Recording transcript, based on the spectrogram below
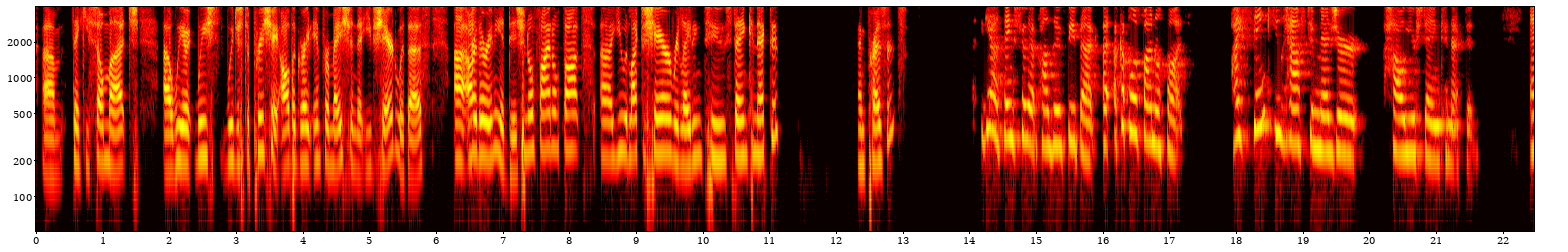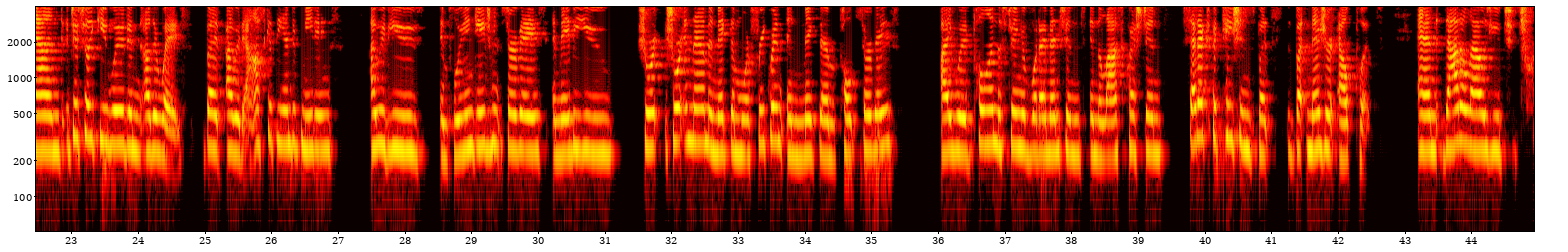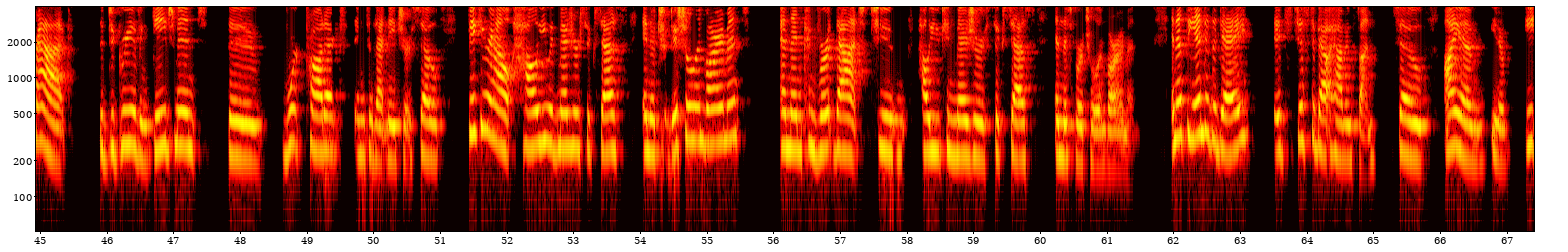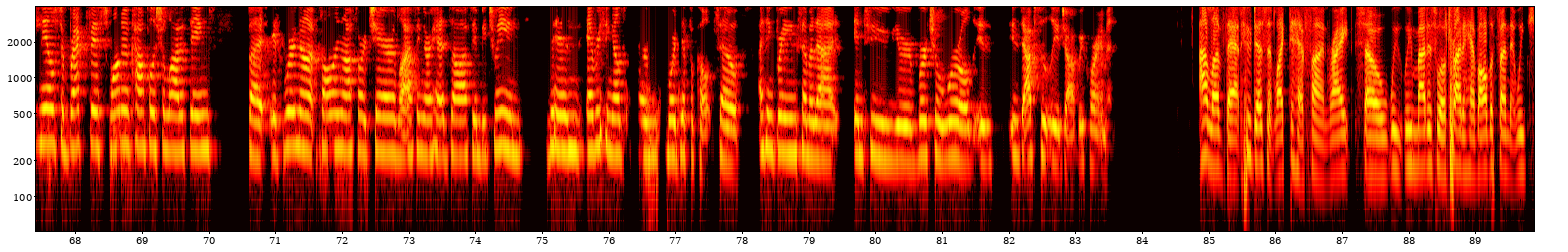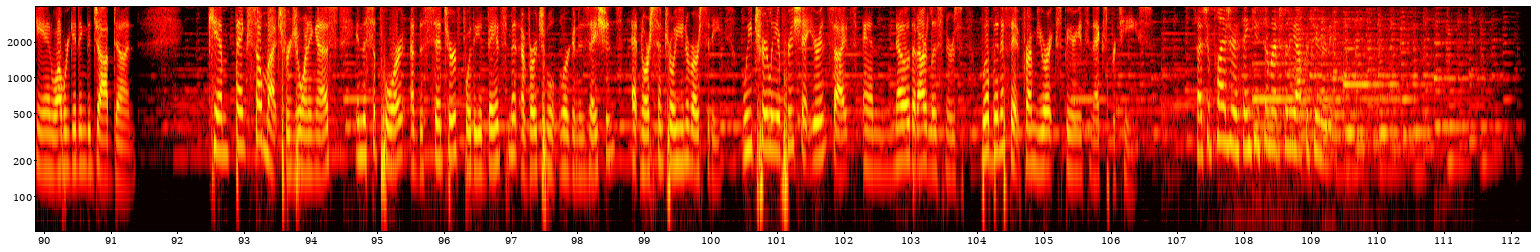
Um, thank you so much. Uh, we we we just appreciate all the great information that you've shared with us. Uh, are there any additional final thoughts uh, you would like to share relating to staying connected and presence? Yeah, thanks for that positive feedback. A, a couple of final thoughts. I think you have to measure how you're staying connected, and just like you would in other ways but I would ask at the end of meetings. I would use employee engagement surveys and maybe you short shorten them and make them more frequent and make them pulse surveys. I would pull on the string of what I mentioned in the last question, set expectations but but measure outputs. And that allows you to track the degree of engagement, the work product, things of that nature. So figure out how you would measure success in a traditional environment and then convert that to how you can measure success in this virtual environment. And at the end of the day, it's just about having fun. So I am, you know, eat nails to breakfast, want to accomplish a lot of things. But if we're not falling off our chair, laughing our heads off in between, then everything else becomes more difficult. So I think bringing some of that into your virtual world is is absolutely a job requirement. I love that. Who doesn't like to have fun, right? So we, we might as well try to have all the fun that we can while we're getting the job done. Kim, thanks so much for joining us in the support of the Center for the Advancement of Virtual Organizations at North Central University. We truly appreciate your insights and know that our listeners will benefit from your experience and expertise. Such a pleasure. Thank you so much for the opportunity.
